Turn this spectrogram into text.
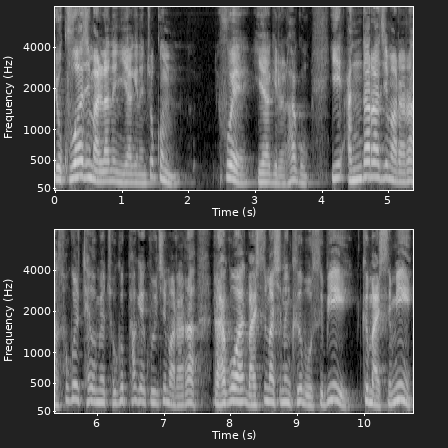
요 구하지 말라는 이야기는 조금 후에 이야기를 하고 이 안달하지 말아라 속을 태우며 조급하게 굴지 말아라 라고 말씀하시는 그 모습이 그 말씀이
